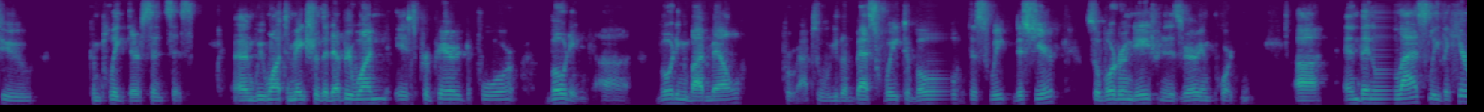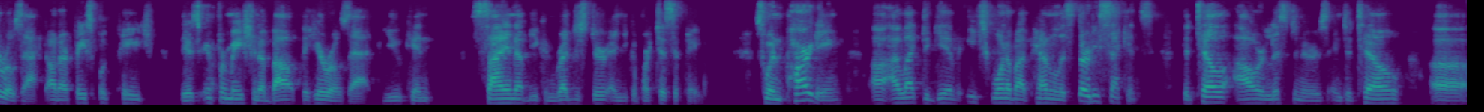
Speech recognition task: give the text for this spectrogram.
to complete their census. And we want to make sure that everyone is prepared for voting. Uh, voting by mail perhaps will be the best way to vote this week, this year. So voter engagement is very important. Uh, and then lastly, the HEROES Act. On our Facebook page, there's information about the HEROES Act. You can sign up, you can register, and you can participate. So in parting, uh, I like to give each one of our panelists 30 seconds to tell our listeners and to tell uh,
